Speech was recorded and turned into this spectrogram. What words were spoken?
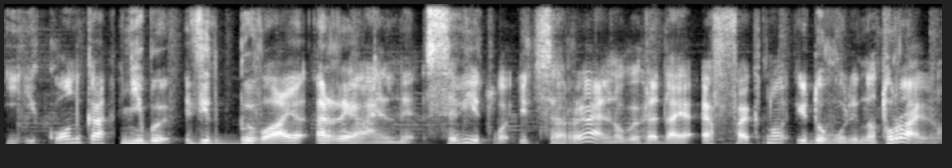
і іконка ніби відбиває реальне світло. І це реально виглядає ефектно і доволі натурально.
